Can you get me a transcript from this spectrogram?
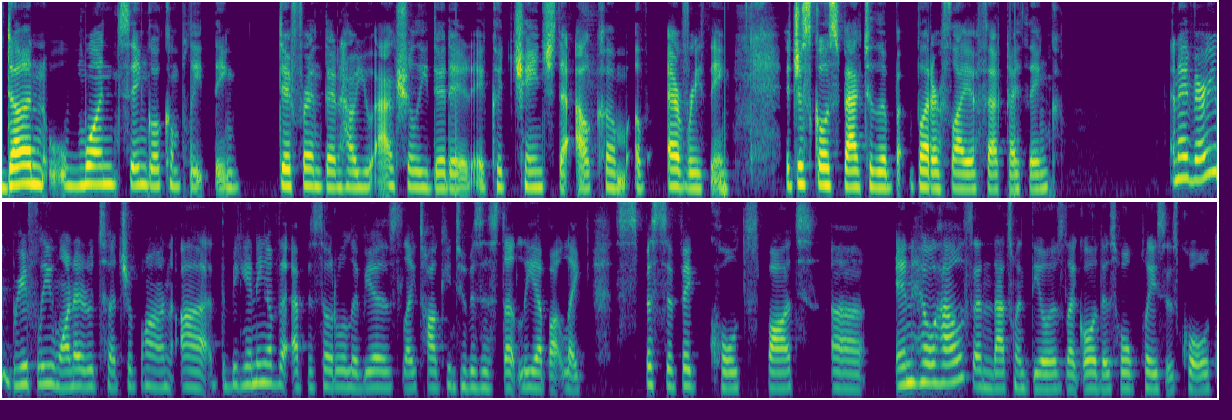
done one single complete thing different than how you actually did it, it could change the outcome of everything. It just goes back to the b- butterfly effect, I think. And I very briefly wanted to touch upon uh at the beginning of the episode Olivia's like talking to Mrs. Dudley about like specific cold spots uh in Hill House and that's when Theo is like oh this whole place is cold.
